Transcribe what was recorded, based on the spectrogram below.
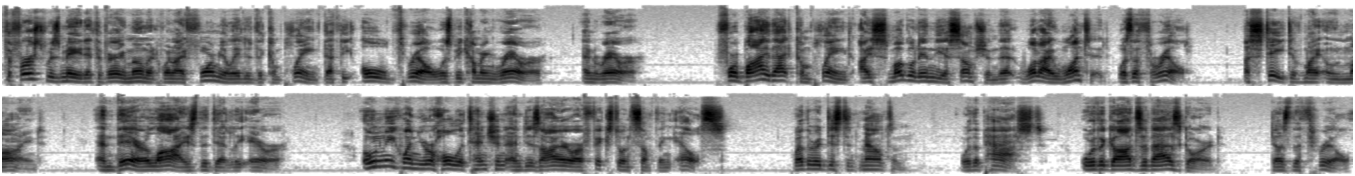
The first was made at the very moment when I formulated the complaint that the old thrill was becoming rarer and rarer. For by that complaint I smuggled in the assumption that what I wanted was a thrill, a state of my own mind, and there lies the deadly error. Only when your whole attention and desire are fixed on something else, whether a distant mountain, or the past, or the gods of Asgard, does the thrill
